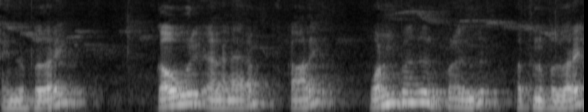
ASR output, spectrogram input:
ஐந்து முப்பது வரை கௌரி நல்ல நேரம் காலை ஒன்பது முப்பதுலேருந்து பத்து முப்பது வரை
